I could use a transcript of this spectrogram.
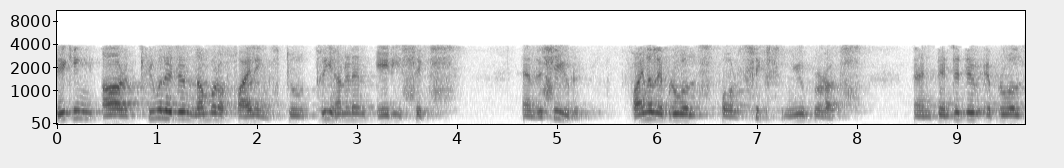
taking our cumulative number of filings to 386 and received final approvals for six new products and tentative approvals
